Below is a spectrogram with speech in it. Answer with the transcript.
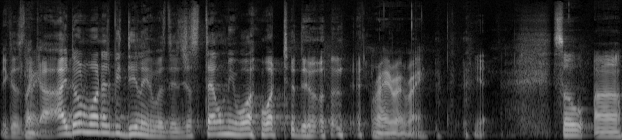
because, like, right. I, I, don't want to be dealing with this. Just tell me what, what to do. right, right, right. Yeah. So uh,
